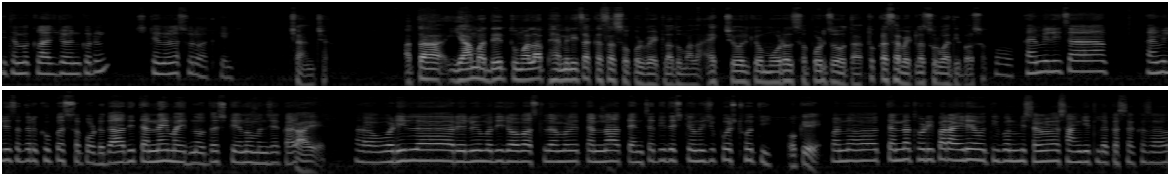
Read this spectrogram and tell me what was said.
तिथे मग क्लास जॉईन करून स्टेनोला सुरुवात केली. छान छान. आता यामध्ये तुम्हाला फॅमिलीचा कसा सपोर्ट भेटला तुम्हाला? ऍक्च्युअल किंवा मोरल सपोर्ट जो होता तो कसा भेटला सुरुवातीपासून? हो फॅमिलीचा फॅमिलीचा तर खूपच सपोर्ट होता. आधी त्यांनाही माहीत नव्हतं स्टेनो म्हणजे काय. वडील रेल्वेमध्ये जॉब असल्यामुळे त्यांना त्यांच्या तिथे स्टेनोची पोस्ट होती. ओके पण त्यांना थोडीफार आयडिया होती पण मी सगळं सांगितलं कसं कसं.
